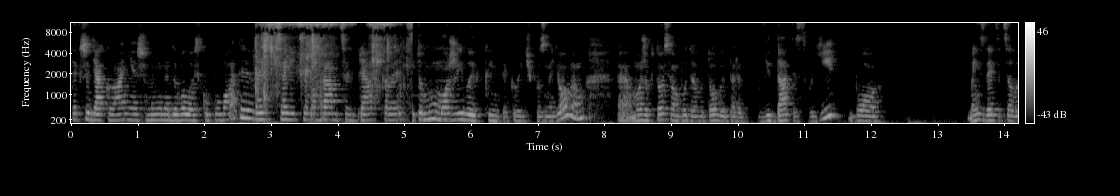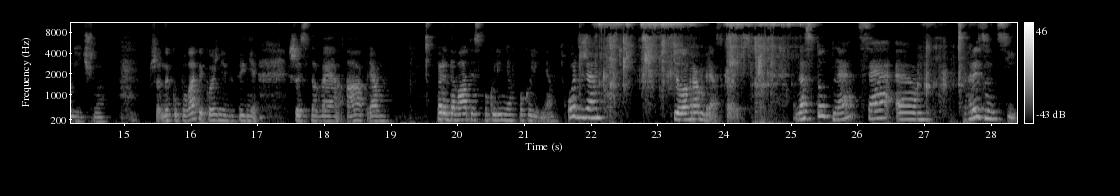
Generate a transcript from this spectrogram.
Так, що дякую, Ані, що мені не довелось купувати весь цей кілограм цих брязкалиць. І тому, може, і ви киньте клич по знайомим. Е, Може, хтось вам буде готовий віддати свої, бо мені здається, це логічно. Що не купувати кожній дитині щось нове, а прям передавати з покоління в покоління. Отже, кілограм брязкалиць. Наступне це е, гризунці.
